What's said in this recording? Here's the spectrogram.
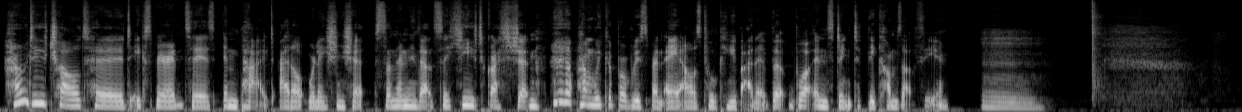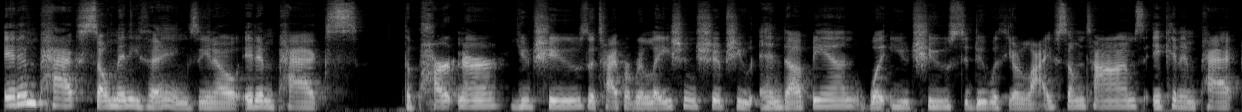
How do childhood experiences impact adult relationships? And I know that's a huge question, and we could probably spend eight hours talking about it, but what instinctively comes up for you? Mm. It impacts so many things. You know, it impacts the partner you choose, the type of relationships you end up in, what you choose to do with your life sometimes. It can impact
